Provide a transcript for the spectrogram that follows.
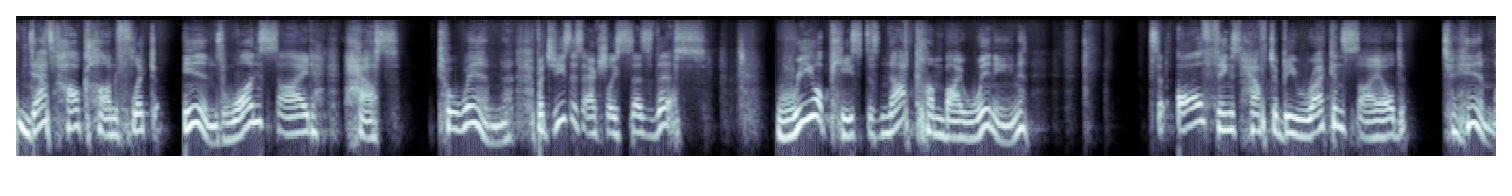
That's how conflict ends. One side has to win. But Jesus actually says this real peace does not come by winning, it's that all things have to be reconciled to Him.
